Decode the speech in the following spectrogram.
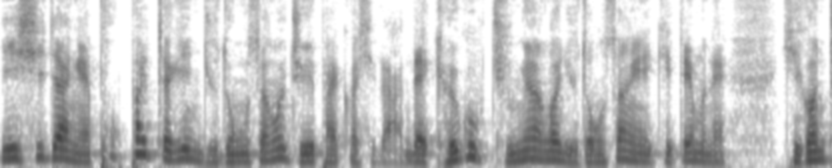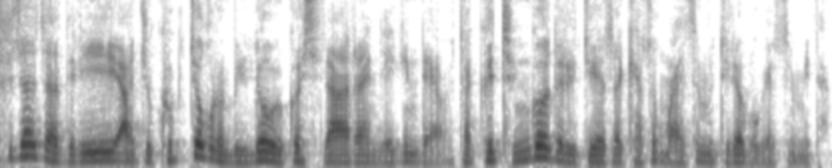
이 시장에 폭발적인 유동성을 주입할 것이다. 근데 결국 중요한 건 유동성에 있기 때문에 기관 투자자들이 아주 극적으로 밀려올 것이다. 라는 얘기인데요. 자, 그 증거들을 뒤에서 계속 말씀을 드려보겠습니다.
